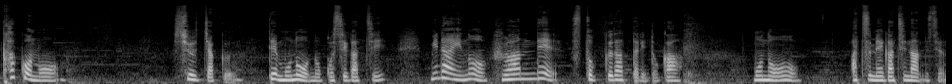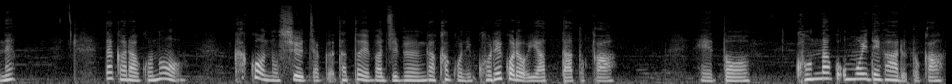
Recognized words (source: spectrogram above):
過去の執着で物を残しがち。未来の不安でストックだったりとか物を集めがちなんですよね。だからこの過去の執着例えば自分が過去にこれこれをやったとかえっ、ー、とこんな思い出があるとか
